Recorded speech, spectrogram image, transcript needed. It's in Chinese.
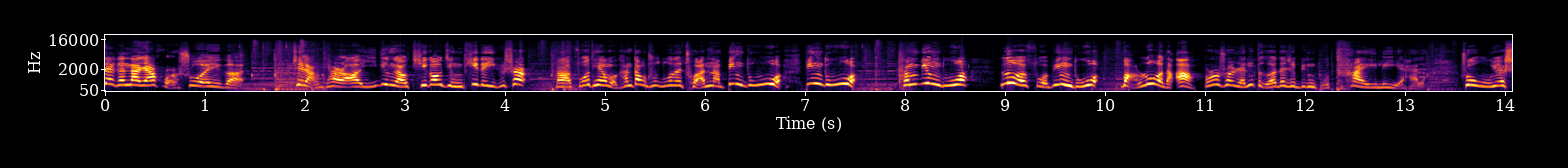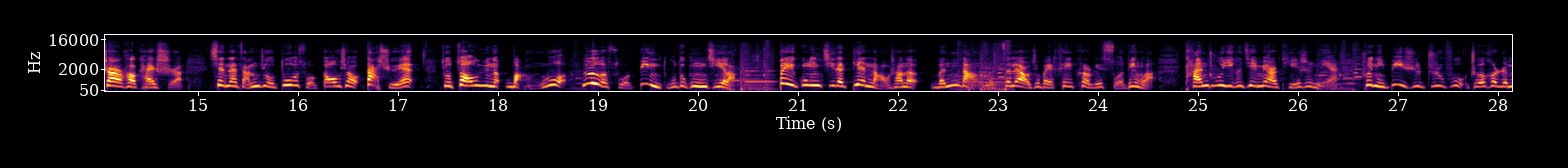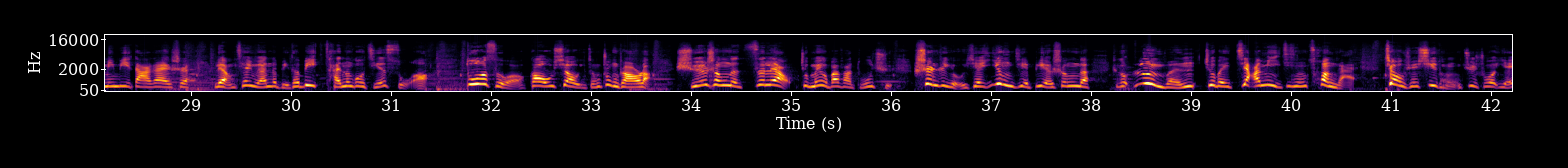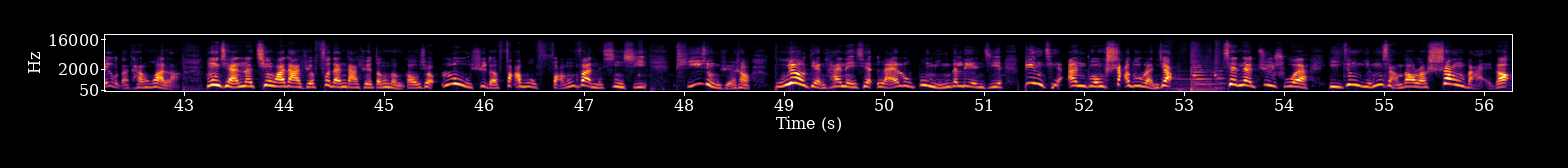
再跟大家伙说一个，这两天啊一定要提高警惕的一个事儿啊！昨天我看到处都在传呢，病毒，病毒，什么病毒？勒索病毒，网络的啊，不是说人得的这病毒太厉害了。说五月十二号开始，现在咱们就多所高校、大学就遭遇呢网络勒索病毒的攻击了。被攻击的电脑上的文档的资料就被黑客给锁定了，弹出一个界面提示你说你必须支付折合人民币大概是两千元的比特币才能够解锁。多所高校已经中招了，学生的资料就没有办法读取，甚至有一些应届毕业生的这个论文就被加密进行篡改，教学系统据说也有的瘫痪了。目前呢，清华大学、复旦大学等等高校陆续的发布防范的信息，提醒学生不要点开那些来路不明的。链接，并且安装杀毒软件。现在据说呀，已经影响到了上百个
